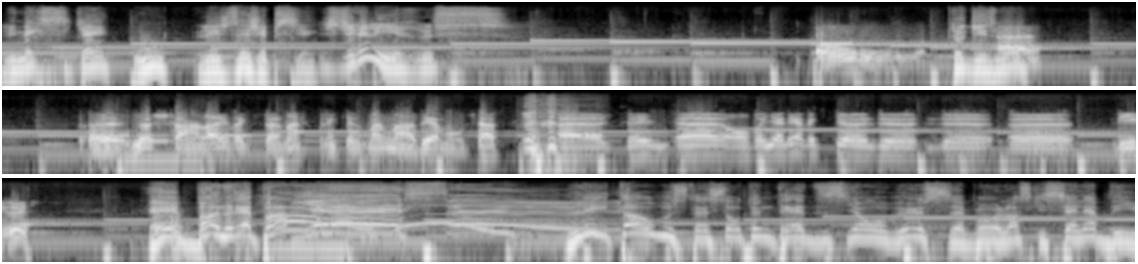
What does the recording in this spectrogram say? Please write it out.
les Mexicains ou les Égyptiens? Je dirais les Russes. Oh. Toi, Gizmo? Euh, euh, là, je suis en live actuellement. Je pourrais quasiment demander à mon chat. Euh, euh, on va y aller avec euh, le, le, euh, les Russes. Eh, bonne réponse! Les toasts sont une tradition russe. Bon, Lorsqu'ils célèbrent des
